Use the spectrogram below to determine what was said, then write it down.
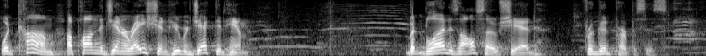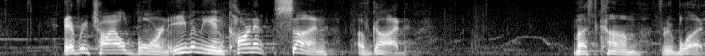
would come upon the generation who rejected him. But blood is also shed for good purposes. Every child born, even the incarnate Son of God, must come through blood.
